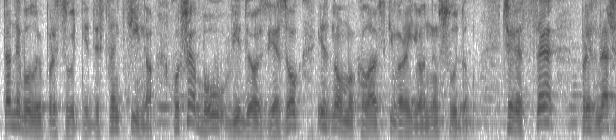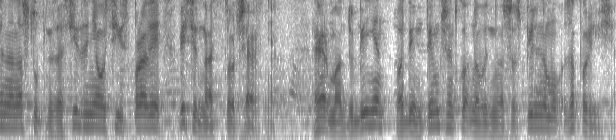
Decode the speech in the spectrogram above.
та не були присутні дистанційно, хоча був відеозв'язок із Новомиколаївським районним судом. Через це призначено наступне засідання у цій справі 18 червня. Герман Дубінін, Вадим Тимченко. Новини на Суспільному. Запоріжжя.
